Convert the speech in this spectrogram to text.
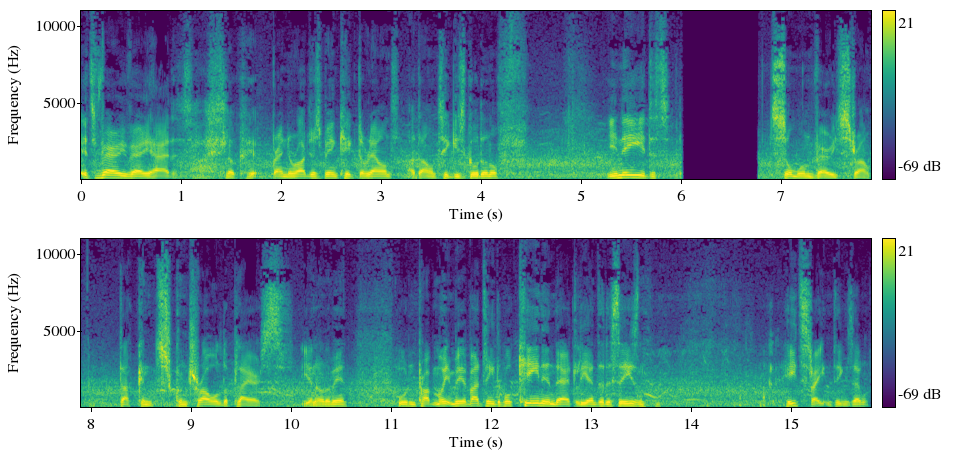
It's very, very hard. Look, Brendan Rodgers being kicked around. I don't think he's good enough. You need someone very strong that can control the players. You know what I mean? Wouldn't probably be a bad thing to put Keane in there till the end of the season. He'd straighten things out.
